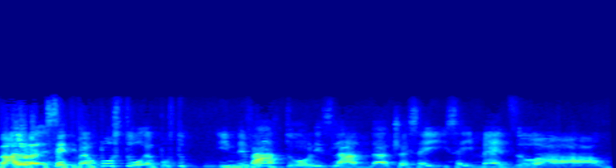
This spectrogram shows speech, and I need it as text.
Ma allora, senti, ma è un posto, è un posto innevato l'Islanda? Cioè sei, sei in mezzo a, a, un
